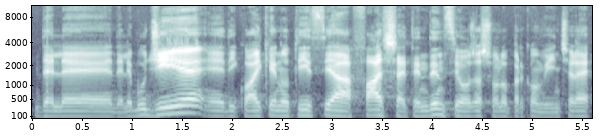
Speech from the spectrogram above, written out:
delle, delle bugie e di qualche notizia falsa e tendenziosa solo per convincere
